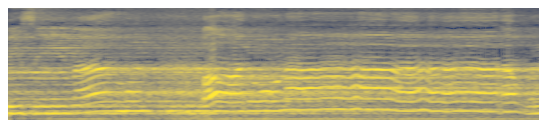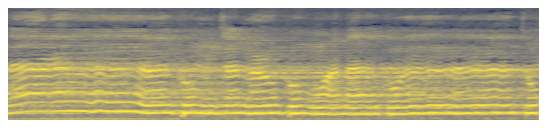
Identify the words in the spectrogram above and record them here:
بسيماهم قالوا ما أغنى عنكم جمعكم وما كنتم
